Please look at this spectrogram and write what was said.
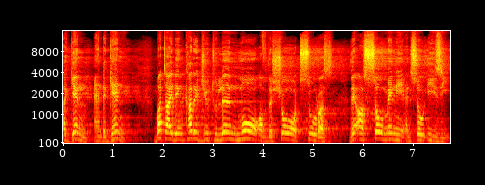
again and again. But I'd encourage you to learn more of the short surahs. There are so many and so easy.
